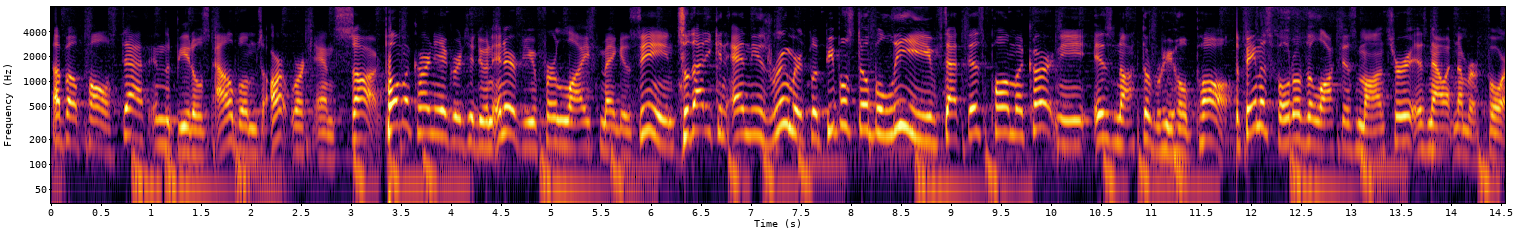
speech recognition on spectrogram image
about Paul's death in the Beatles albums, artwork, and song. Paul McCartney agreed to do an interview for Life magazine so that he can end these rumors, but people still believe that this Paul McCartney is not the real Paul. The famous photo of the Loch Ness Monster is now at number 4.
